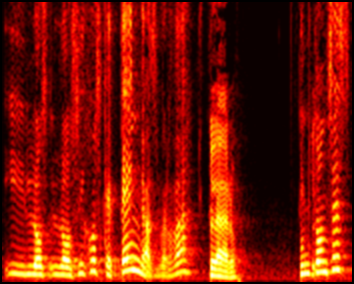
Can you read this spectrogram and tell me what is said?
y los, los hijos que tengas, ¿verdad? Claro. Entonces,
